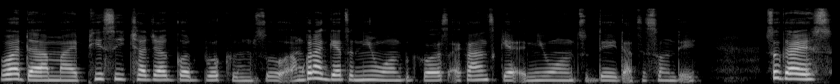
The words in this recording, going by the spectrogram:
Rather, my PC charger got broken. So I'm gonna get a new one because I can't get a new one today. That's a Sunday. So guys,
